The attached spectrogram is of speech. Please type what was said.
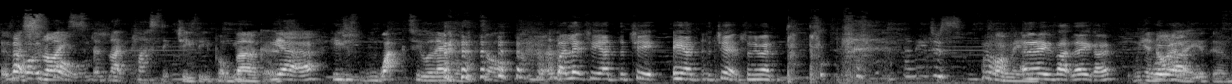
Is a that what it's slice called? of like plastic cheese that you put on burgers. Yeah. He just whacked two of them on the top. But literally, he had the chi- he had the chips, and he went, and he just, well, I mean, and then he was like, "There you go." we we annihilated them.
